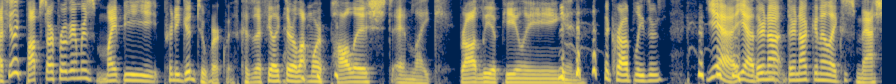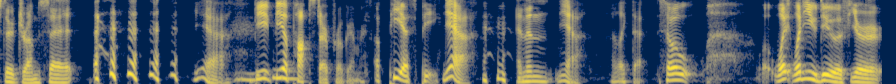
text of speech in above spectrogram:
I feel like pop star programmers might be pretty good to work with because I feel like they're a lot more polished and like broadly appealing and the crowd pleasers. yeah, yeah, they're not they're not gonna like smash their drum set. yeah, be be a pop star programmer. A PSP. Yeah, and then yeah, I like that. So, what what do you do if you're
